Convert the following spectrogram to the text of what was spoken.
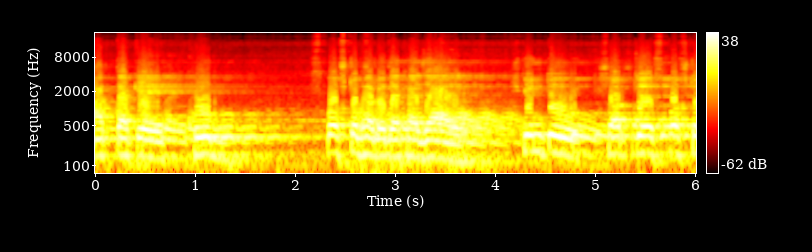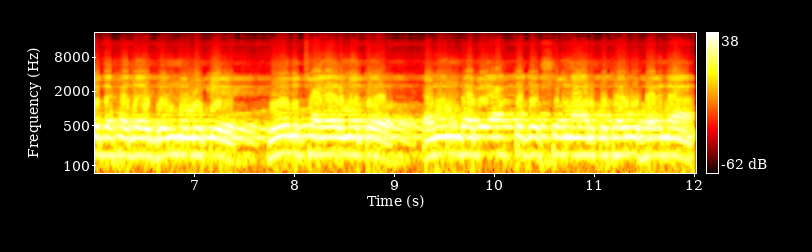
আত্মাকে খুব স্পষ্টভাবে দেখা যায়। কিন্তু সবচেয়ে স্পষ্ট দেখা যায় ব্রহ্মলোকে রোদ ছায়ার মতো। এমন ভাবে আত্মদর্শন আর কোথাও হয় না।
